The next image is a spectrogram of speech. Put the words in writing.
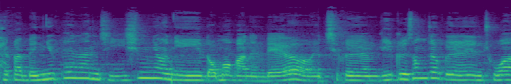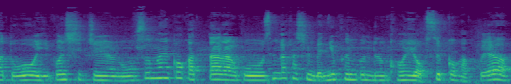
제가 맨유 팬한 지 20년이 넘어가는데요. 지금 리그 성적은 좋아도 이번 시즌 우승할 것 같다라고 생각하시는 맨유 팬분들은 거의 없을 것 같고요.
